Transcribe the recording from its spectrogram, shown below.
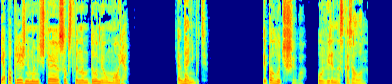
Я по-прежнему мечтаю о собственном доме у моря. Когда-нибудь. Ты получишь его, уверенно сказал он.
